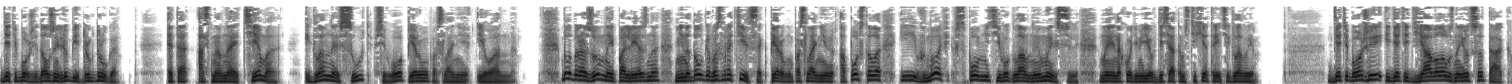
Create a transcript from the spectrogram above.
дети Божьи должны любить друг друга, это основная тема и главная суть всего первого послания Иоанна. Было бы разумно и полезно ненадолго возвратиться к первому посланию апостола и вновь вспомнить его главную мысль. Мы находим ее в десятом стихе третьей главы. «Дети Божии и дети дьявола узнаются так.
